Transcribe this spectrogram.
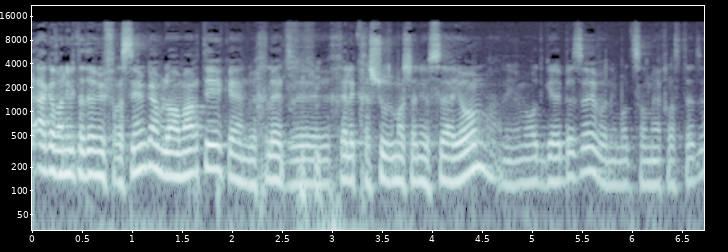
אגב, אני מתנדב במפרשים גם, לא אמרתי, כן, בהחלט, זה חלק חשוב ממה שאני עושה היום, אני מאוד גאה בזה ואני מאוד שמח לעשות את זה.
